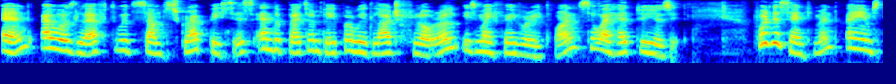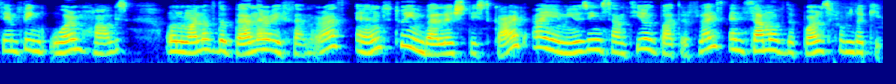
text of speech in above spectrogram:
and I was left with some scrap pieces and the pattern paper with large floral is my favorite one so I had to use it. For the sentiment I am stamping warm hugs on one of the banner ephemeras and to embellish this card I am using some teal butterflies and some of the pearls from the kit.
